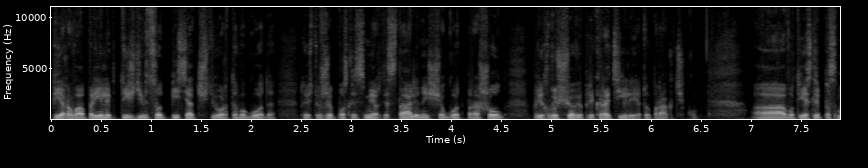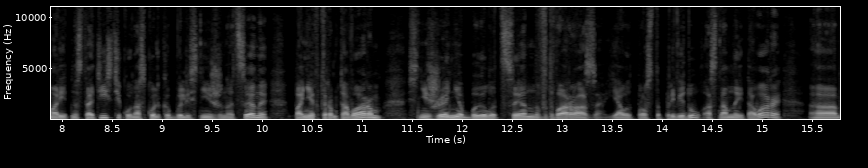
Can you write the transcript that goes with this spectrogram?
1 апреля 1954 года. То есть уже после смерти Сталина, еще год прошел, при Хрущеве прекратили эту практику. А вот если посмотреть на статистику, насколько были снижены цены, по некоторым товарам снижение было цен в два раза. Я вот просто приведу основные товары, а,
